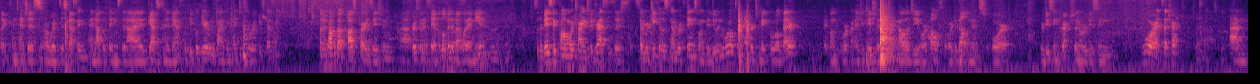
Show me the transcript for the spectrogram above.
like contentious or worth discussing, and not the things that I guessed in advance that people here would find contentious or worth discussing. So I'm going to talk about cause prioritization. Uh, first, I'm going to say a little bit about what I mean. So the basic problem we're trying to address is there's some ridiculous number of things one could do in the world in an effort to make the world better. One could work on education, technology, or health, or development, or reducing corruption, or reducing war, etc. Um,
